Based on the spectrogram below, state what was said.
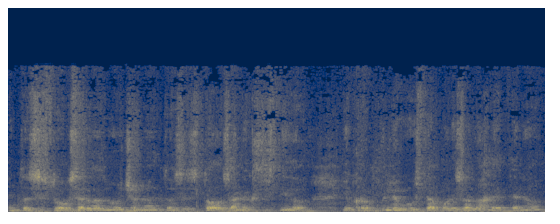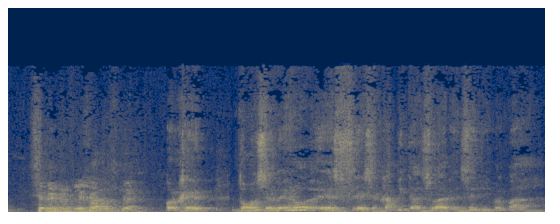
Entonces tú observas mucho, ¿no? Entonces todos han existido. Yo creo que le gusta por eso a la gente, ¿no? Se ven reflejados, claro. Porque Don Severo es, es el capitán Suárez, es mi papá.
